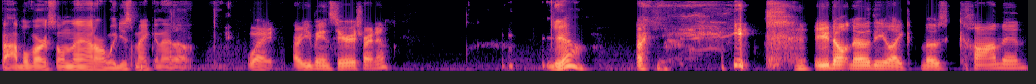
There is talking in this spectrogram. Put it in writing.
Bible verse on that, or are we just making that up? Wait, are you being serious right now? Yeah. you don't know the like most common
